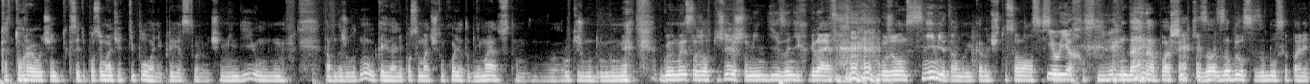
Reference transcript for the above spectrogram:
Которая очень, кстати, после матча тепло они приветствовали очень Минди. Он, там даже вот, ну, когда они после матча там ходят, обнимаются, там руки жмут друг другу. У меня сложилось впечатление, что Минди за них играет. Уже он с ними там и, короче, тусовался. И уехал с ними. Да, да, по ошибке. Забылся, забылся парень.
